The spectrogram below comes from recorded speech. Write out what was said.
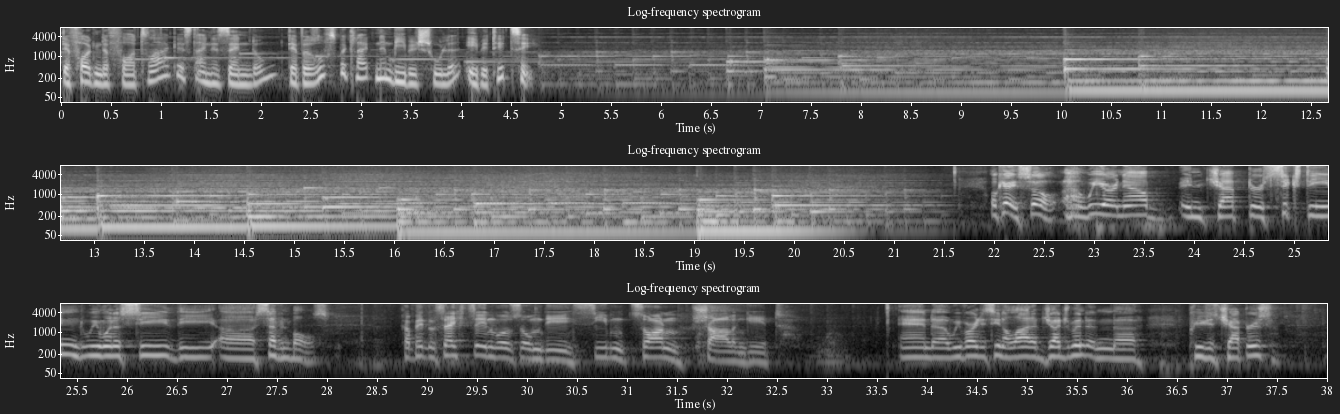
Der folgende Vortrag ist eine Sendung der berufsbegleitenden Bibelschule EBTC. Okay, so uh, we are now in chapter 16. We want to see the uh, seven bowls. Kapitel 16, wo es um die sieben Zornschalen geht. And uh, we've already seen a lot of judgment in the previous chapters.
